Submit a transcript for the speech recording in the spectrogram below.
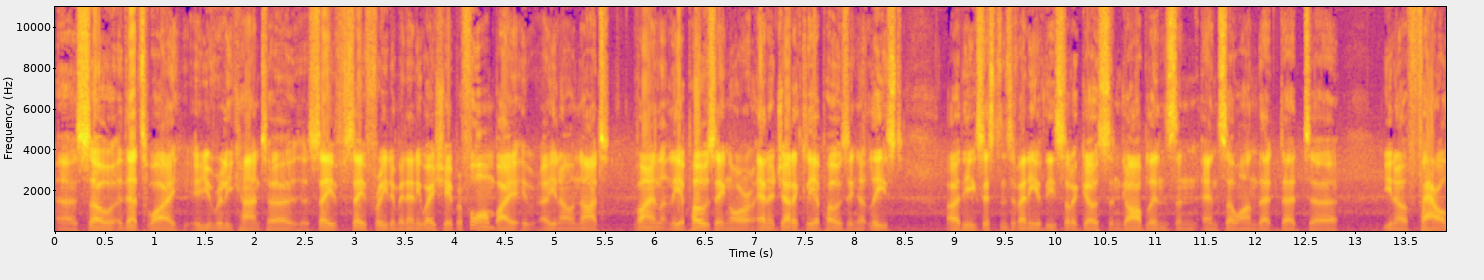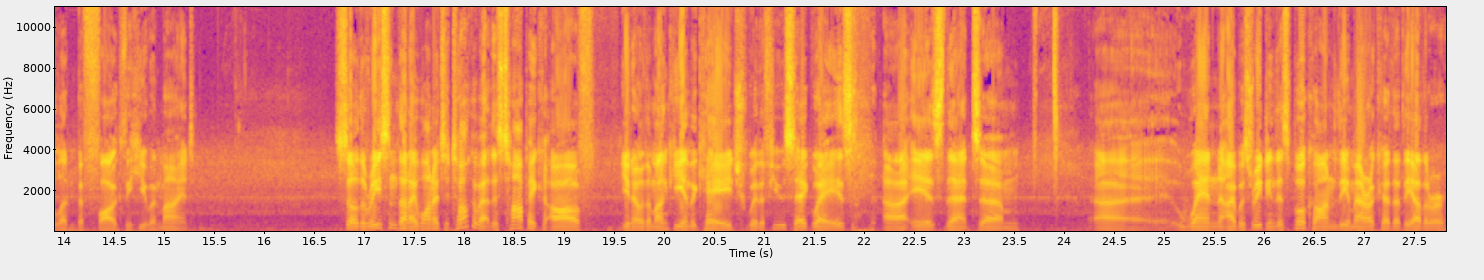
uh, so that's why you really can't uh, save save freedom in any way, shape, or form by uh, you know not violently opposing or energetically opposing at least uh, the existence of any of these sort of ghosts and goblins and, and so on that that uh, you know foul and befog the human mind. So the reason that I wanted to talk about this topic of you know the monkey in the cage with a few segues uh, is that um, uh, when I was reading this book on the America that the other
